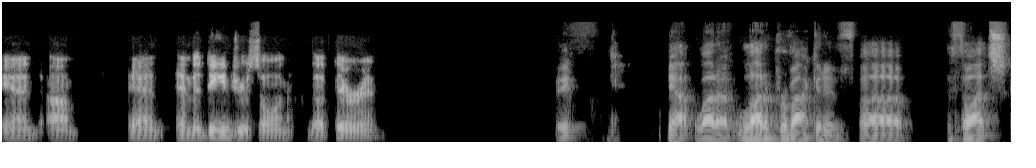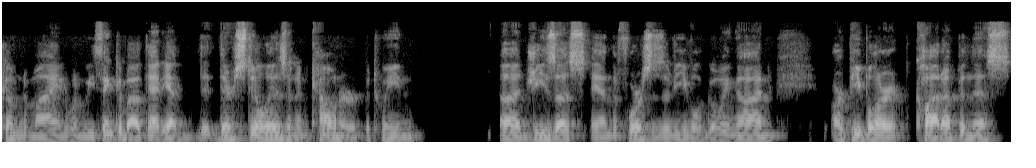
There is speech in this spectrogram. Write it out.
and um and and the danger zone that they're in? Great. Yeah a lot of a lot of provocative uh thoughts come to mind when we think about that. Yeah, th- there still is an encounter between uh, Jesus and the forces of evil going on. Our people are caught up in this.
